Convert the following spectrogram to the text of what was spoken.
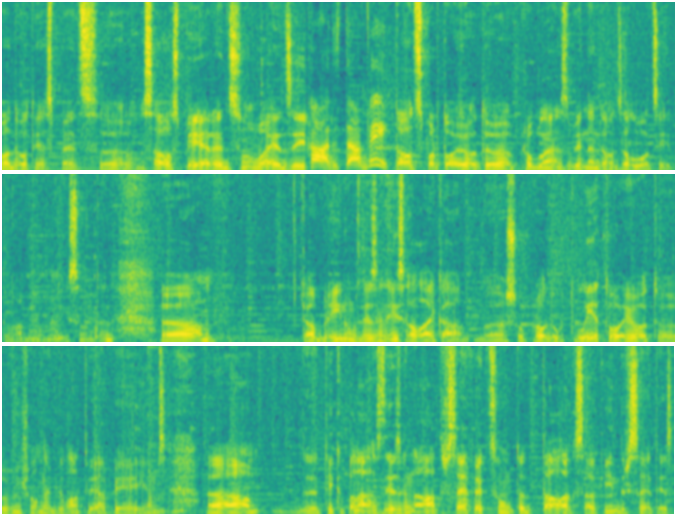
vadoties pēc uh, savas pieredzes un vajadzības. Kāda tā bija? Daudz sportojot, uh, problēmas bija nedaudz ar locītavām. jūtīgas, un Tad, um, kā brīnums, diezgan īsā laikā šo produktu lietojot, viņš vēl nebija Latvijā pieejams. Um, Tika panākts diezgan ātrs efekts, un tad tālāk sāka interesēties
